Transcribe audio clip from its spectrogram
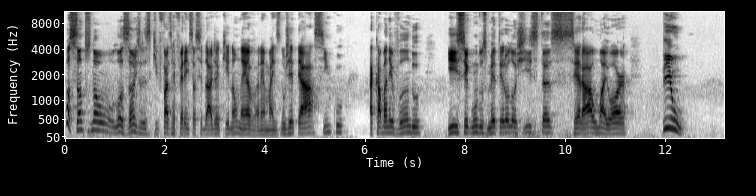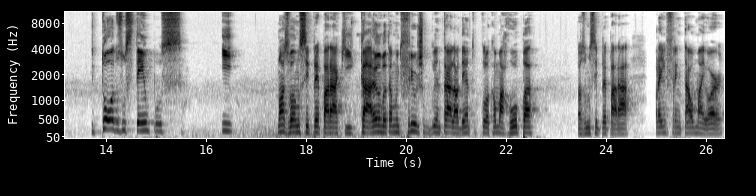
Los Santos não, Los Angeles, que faz referência à cidade aqui, não neva, né? Mas no GTA V acaba nevando e segundo os meteorologistas será o maior frio de todos os tempos e nós vamos se preparar aqui. Caramba, tá muito frio. Deixa eu entrar lá dentro, colocar uma roupa. Nós vamos se preparar para enfrentar o maior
